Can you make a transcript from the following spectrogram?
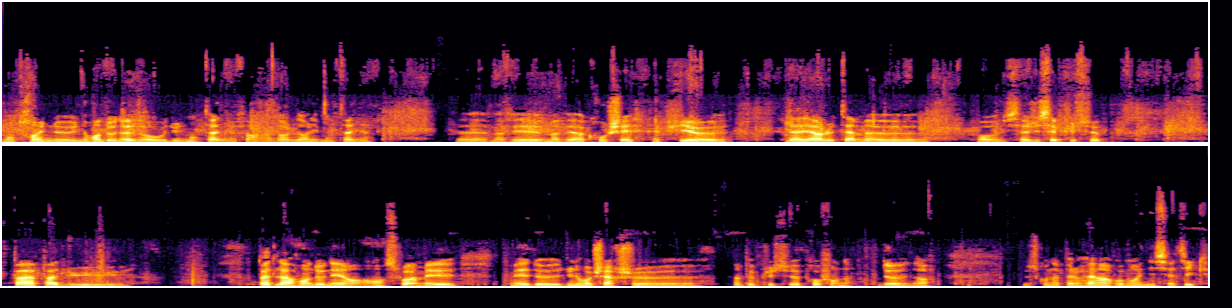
montrant une, une, randonneuse en haut d'une montagne, enfin dans, dans les montagnes, euh, m'avait m'avait accroché. Et puis derrière le thème, bon, il s'agissait plus pas pas du pas de la randonnée en, soi, mais mais d'une recherche un peu plus profonde de, de ce qu'on appellerait un roman initiatique.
